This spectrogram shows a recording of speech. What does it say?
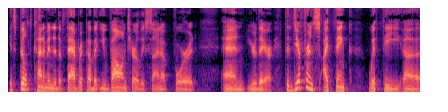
it's built kind of into the fabric of it. You voluntarily sign up for it, and you're there. The difference, I think, with the uh,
